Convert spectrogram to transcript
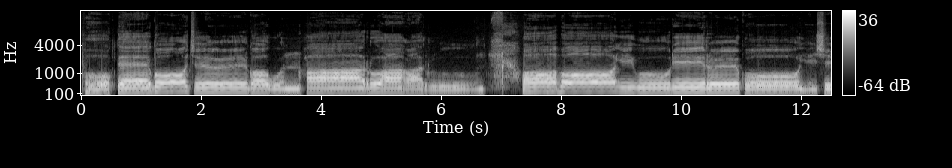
복되고 즐거운 하루하루 어버이 우리를 고이시고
